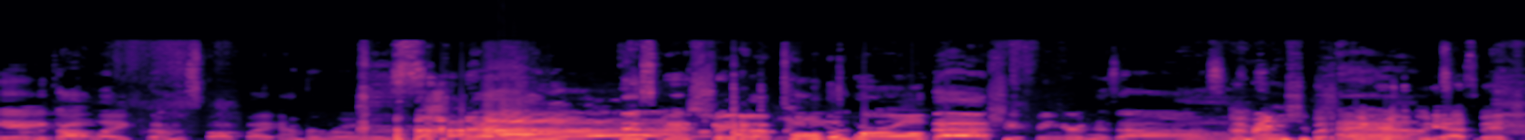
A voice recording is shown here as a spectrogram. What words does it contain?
Kanye Kanye. got like put on the spot by Amber Rose. This bitch straight That up told the world bold. that she fingered his ass. Remember, she put a finger in the booty ass bitch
